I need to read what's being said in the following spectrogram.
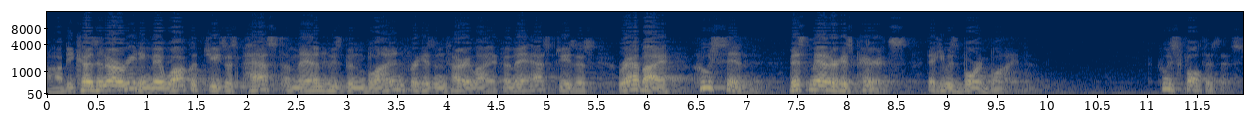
Uh, because in our reading, they walk with Jesus past a man who's been blind for his entire life, and they ask Jesus, Rabbi, who sinned, this man or his parents, that he was born blind? Whose fault is this?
